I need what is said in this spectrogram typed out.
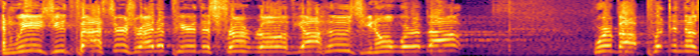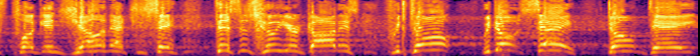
And we as youth pastors, right up here, this front row of Yahoos, you know what we're about? We're about putting in those plugins, yelling at you, saying, This is who your God is. We don't, we don't say, don't date,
